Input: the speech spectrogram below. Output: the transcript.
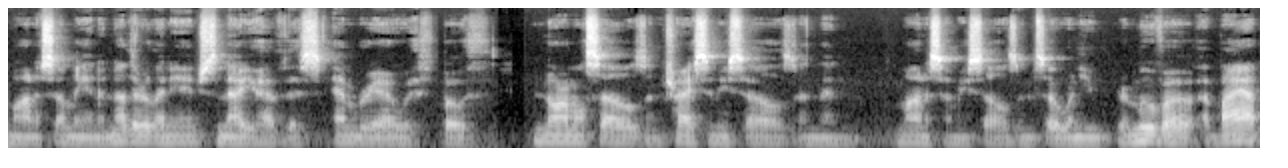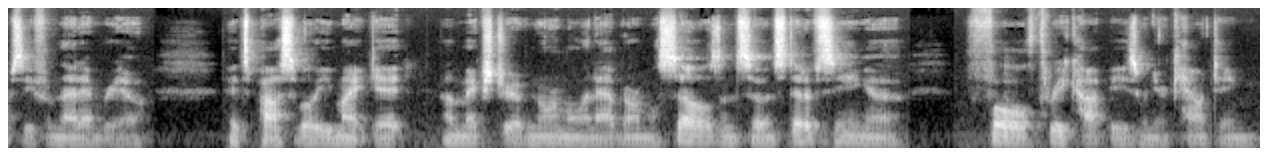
monosomy in another lineage. So now you have this embryo with both normal cells and trisomy cells and then monosomy cells. And so when you remove a, a biopsy from that embryo, it's possible you might get a mixture of normal and abnormal cells. And so instead of seeing a full three copies when you're counting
